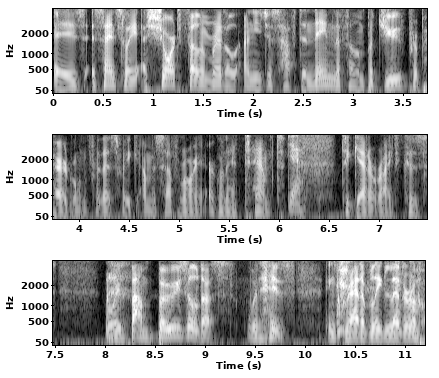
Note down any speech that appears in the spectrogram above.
is essentially a short film riddle, and you just have to name the film. But you've prepared one for this week, and myself and Rory are going to attempt yes. to get it right because Roy bamboozled us with his incredibly literal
